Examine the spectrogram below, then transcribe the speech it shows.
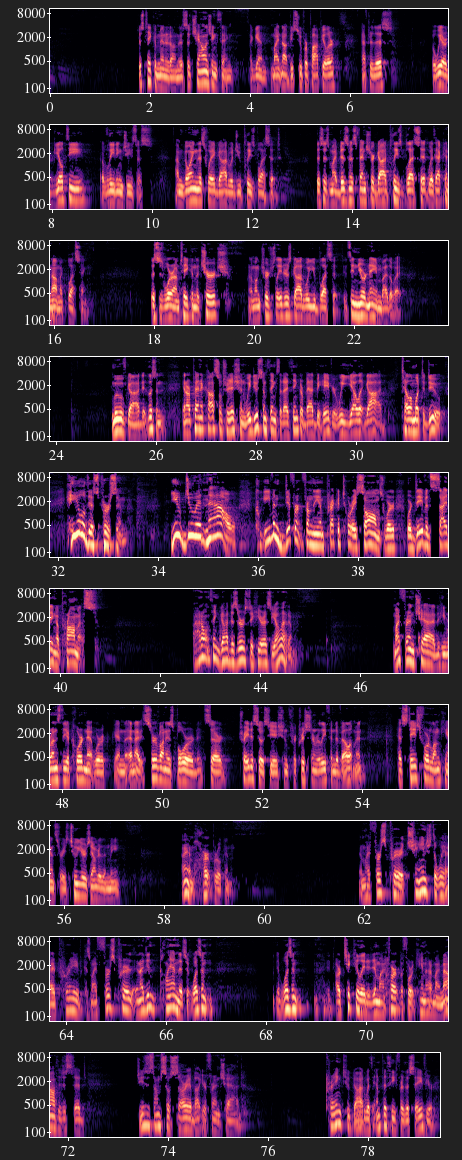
Just take a minute on this. It's a challenging thing. Again, might not be super popular after this, but we are guilty of leading Jesus. I'm going this way, God, would you please bless it? This is my business venture, God, please bless it with economic blessing. This is where I'm taking the church among church leaders. God, will you bless it? It's in your name, by the way. Move, God. Listen, in our Pentecostal tradition, we do some things that I think are bad behavior. We yell at God, tell him what to do. Heal this person. You do it now. Even different from the imprecatory Psalms where, where David's citing a promise. I don't think God deserves to hear us yell at him. My friend Chad, he runs the Accord Network, and, and I serve on his board. It's our trade association for Christian relief and development. Has stage four lung cancer. He's two years younger than me. I am heartbroken. And my first prayer, it changed the way I pray because my first prayer, and I didn't plan this, it wasn't, it wasn't articulated in my heart before it came out of my mouth. It just said, Jesus, I'm so sorry about your friend Chad. Praying to God with empathy for the Savior.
